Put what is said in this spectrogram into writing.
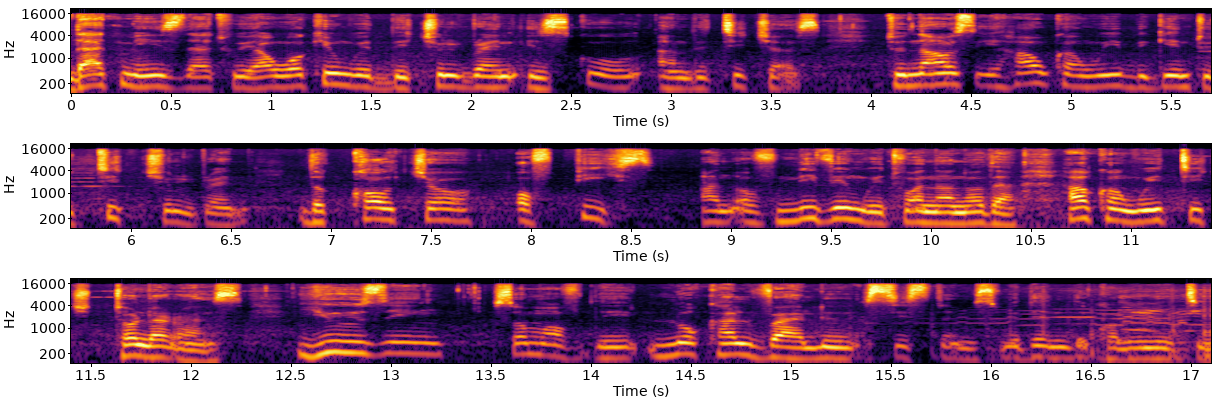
That means that we are working with the children in school and the teachers to now see how can we begin to teach children the culture of peace and of living with one another. How can we teach tolerance using some of the local value systems within the community?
